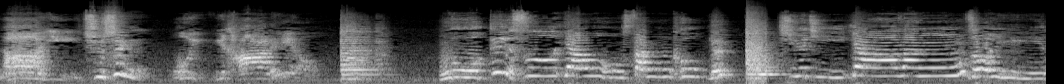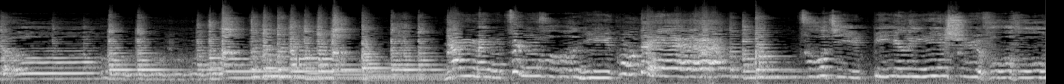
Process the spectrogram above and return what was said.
难以取胜为他了？我给是要三口人，血气压人嘴头。是你不得，自己比邻须夫妇，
